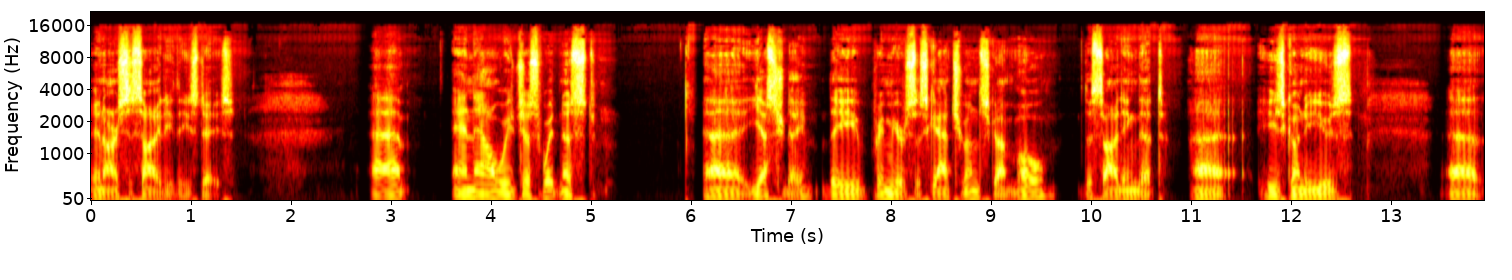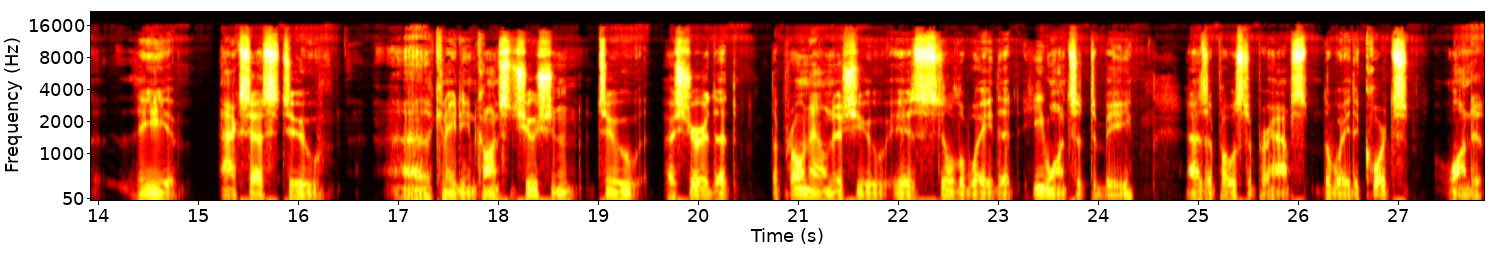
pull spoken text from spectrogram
in our society these days. Uh, and now we've just witnessed uh, yesterday the Premier of Saskatchewan, Scott Moe, deciding that uh, he's going to use uh, the access to uh, the Canadian Constitution to assure that the pronoun issue is still the way that he wants it to be as opposed to perhaps the way the courts want it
